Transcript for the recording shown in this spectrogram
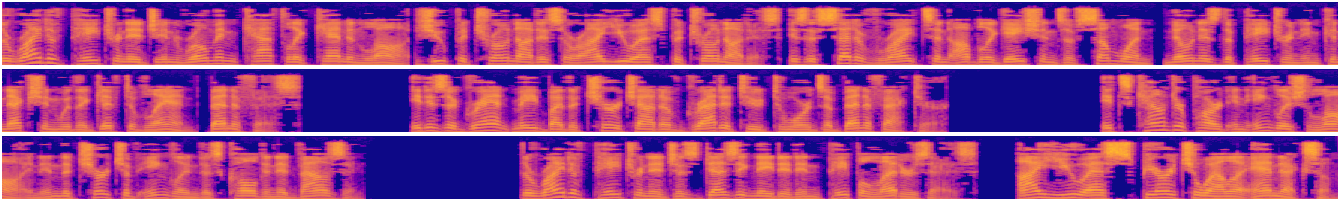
The right of patronage in Roman Catholic canon law jus patronatus or ius patronatus is a set of rights and obligations of someone, known as the patron in connection with a gift of land benefice. It is a grant made by the Church out of gratitude towards a benefactor. Its counterpart in English law and in the Church of England is called an advowson. The right of patronage is designated in papal letters as ius spirituale annexum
